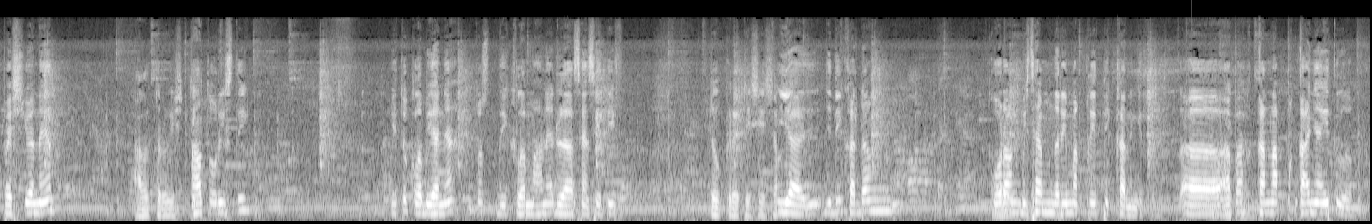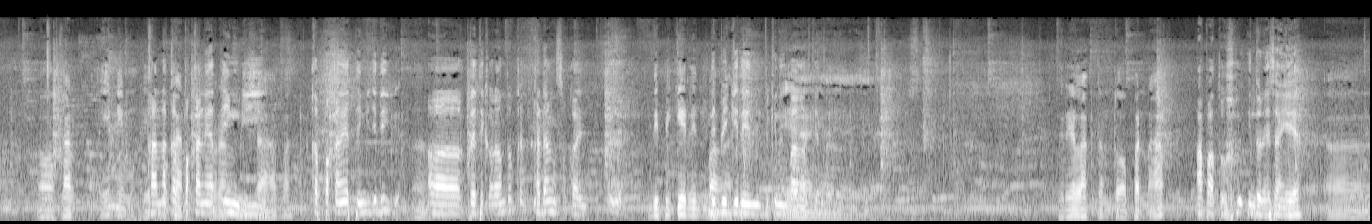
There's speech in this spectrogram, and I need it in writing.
passionate altruistic. altruistic itu kelebihannya terus di kelemahannya adalah sensitif to criticism. Iya, jadi kadang kurang bisa menerima kritikan gitu. Eh, apa? Karena pekanya itu loh. Oh, kan ini mungkin. Karena bukan kepekannya tinggi. Apa? Kepekannya tinggi jadi eh, kritik orang tuh kadang suka Dipikirin banget. Dipikirin- dibikinin Iya, banget iya, gitu. iya, iya. Reluctant to open up, apa tuh Indonesia ya? eh,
